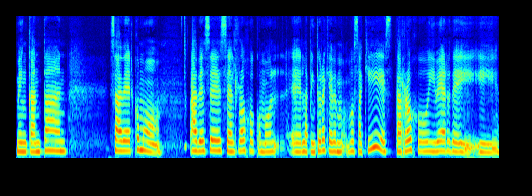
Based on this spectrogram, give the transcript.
me encantan saber cómo a veces el rojo, como eh, la pintura que vemos aquí, está rojo y verde y,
